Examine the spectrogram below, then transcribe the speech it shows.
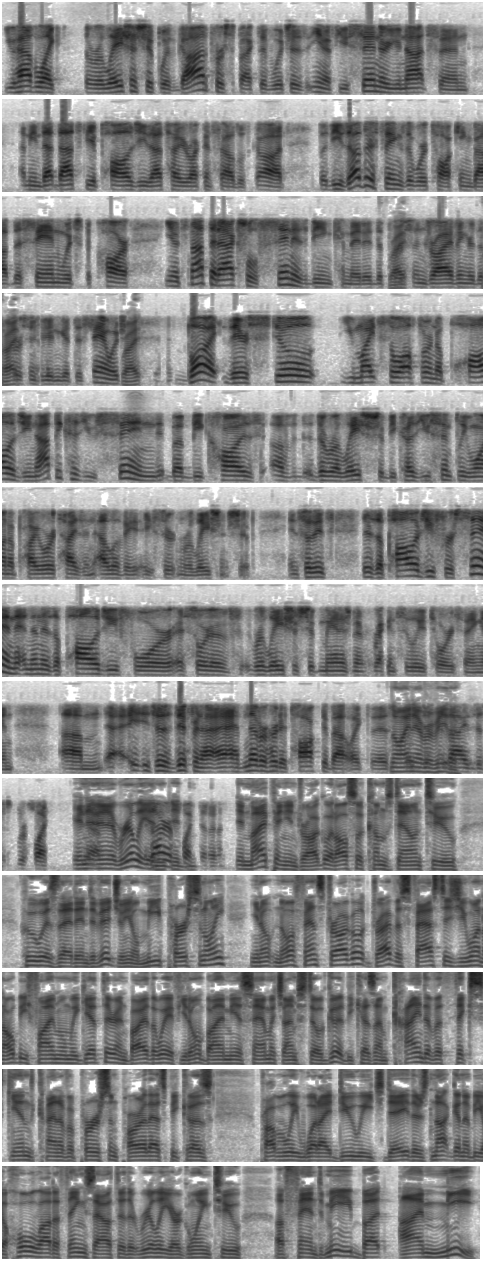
you have like the relationship with God perspective, which is, you know, if you sin or you not sin, I mean, that that's the apology. That's how you're reconciled with God. But these other things that we're talking about, the sandwich, the car, you know, it's not that actual sin is being committed, the person right. driving or the right. person who didn't get the sandwich, right. but there's still you might still offer an apology, not because you sinned, but because of the relationship, because you simply want to prioritize and elevate a certain relationship. And so it's there's apology for sin, and then there's apology for a sort of relationship management reconciliatory thing. And um, it's just different. I, have never heard it talked about like this. No, I never either. I just reflect. And, yeah. and it really, in, in, in, my opinion, Drago, it also comes down to who is that individual. You know, me personally, you know, no offense, Drago, drive as fast as you want. I'll be fine when we get there. And by the way, if you don't buy me a sandwich, I'm still good because I'm kind of a thick skinned kind of a person. Part of that's because probably what I do each day. There's not going to be a whole lot of things out there that really are going to offend me, but I'm me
